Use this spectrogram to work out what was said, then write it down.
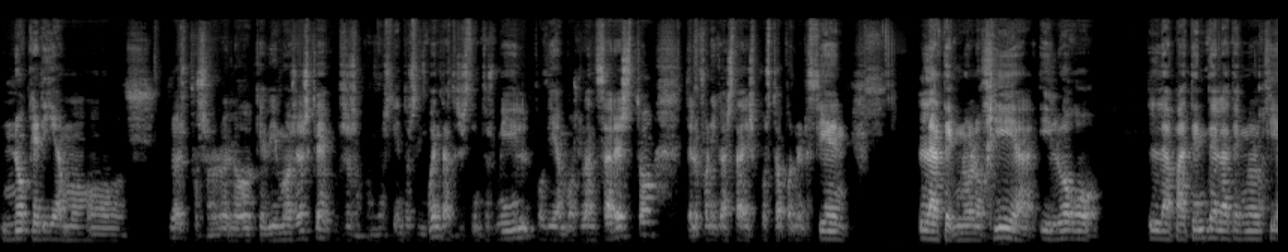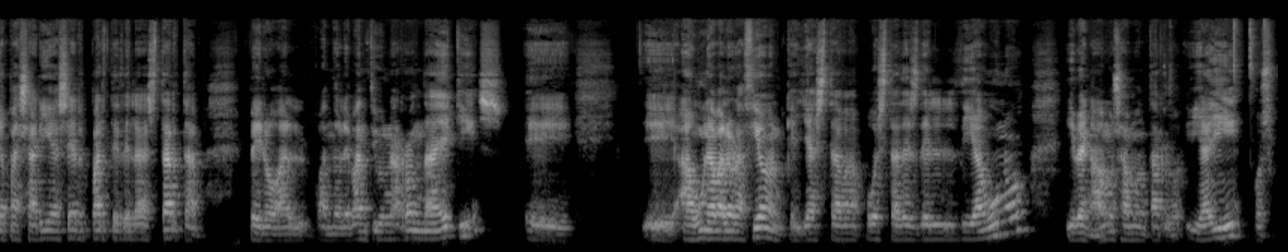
no queríamos, pues lo que vimos es que pues con 250, 300 mil podíamos lanzar esto, Telefónica está dispuesto a poner 100, la tecnología y luego la patente de la tecnología pasaría a ser parte de la startup, pero al, cuando levante una ronda X, eh, eh, a una valoración que ya estaba puesta desde el día 1 y venga, vamos a montarlo. Y ahí, pues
